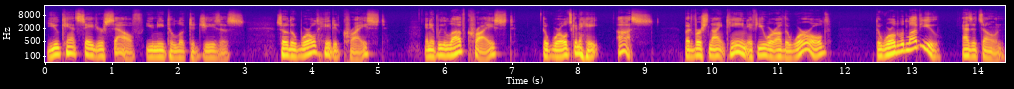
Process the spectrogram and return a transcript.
You can't save yourself. You need to look to Jesus. So the world hated Christ. And if we love Christ, the world's going to hate us. But verse 19 if you were of the world, the world would love you as its own.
